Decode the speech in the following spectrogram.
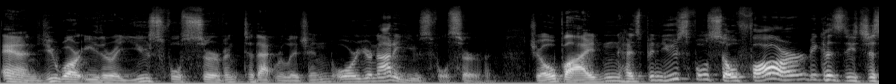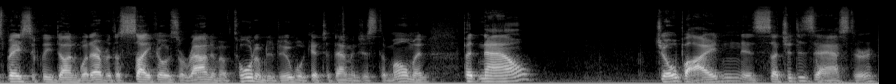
And you are either a useful servant to that religion or you're not a useful servant. Joe Biden has been useful so far because he's just basically done whatever the psychos around him have told him to do. We'll get to them in just a moment. But now, Joe Biden is such a disaster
